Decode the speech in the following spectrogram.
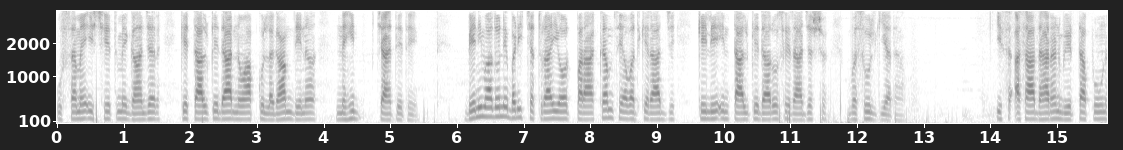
उस समय इस क्षेत्र में गांजर के तालुकेदार नवाब को लगाम देना नहीं चाहते थे। बेनी माधो ने बड़ी चतुराई और पराक्रम से अवध के राज्य के लिए इन तालुकेदारों से राजस्व वसूल किया था। इस असाधारण वीरतापूर्ण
